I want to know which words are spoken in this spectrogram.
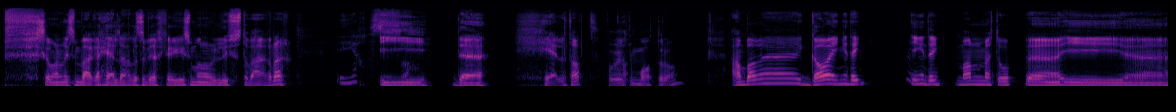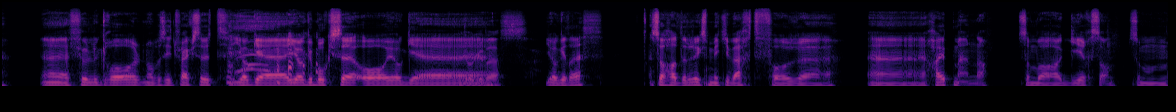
pff, skal man liksom være helt ærlig, så virker det ikke som man hadde lyst til å være der Jaså. i det hele tatt. På hvilken måte da? Han bare ga ingenting. Ingenting. Mannen møtte opp uh, i eh, full grå nå på å si tracksuit, jogge, joggebukse og jogge, Joggedress. joggedress. Så hadde det liksom ikke vært for uh, Hypeman, da, som var Gearson, som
